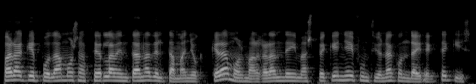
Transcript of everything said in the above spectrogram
para que podamos hacer la ventana del tamaño que queramos, más grande y más pequeña, y funciona con DirectX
